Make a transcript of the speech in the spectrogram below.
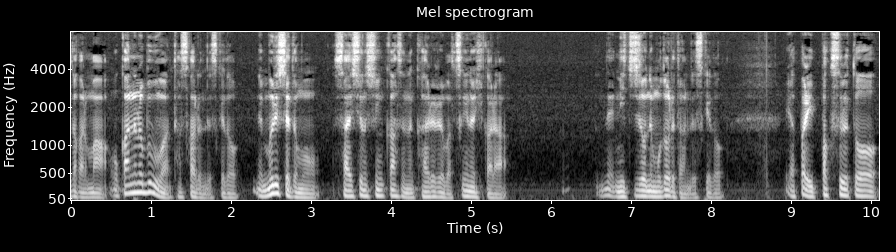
だからまあお金の部分は助かるんですけどで無理してでも最終の新幹線で帰れれば次の日から、ね、日常に戻れたんですけどやっぱり一泊すると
